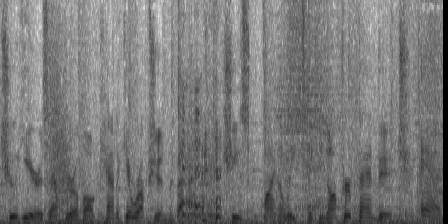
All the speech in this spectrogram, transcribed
two years after a volcanic eruption, she's finally taking off her bandage and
